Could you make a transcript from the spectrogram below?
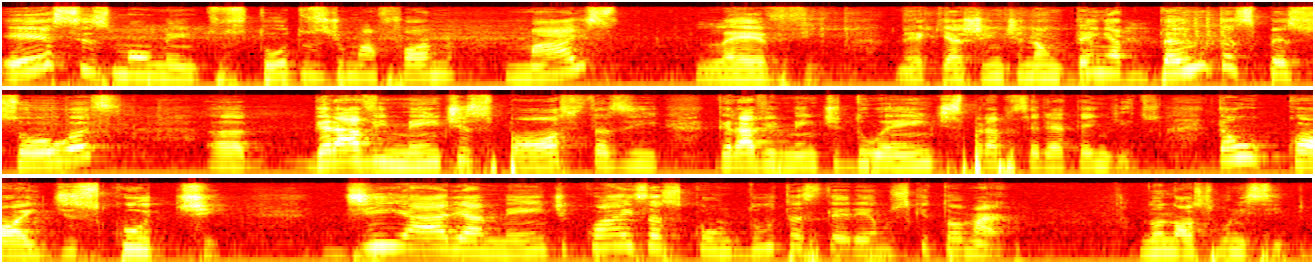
esses momentos todos de uma forma mais leve, né? que a gente não tenha tantas pessoas uh, gravemente expostas e gravemente doentes para serem atendidos. Então, o COI discute diariamente quais as condutas teremos que tomar no nosso município,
